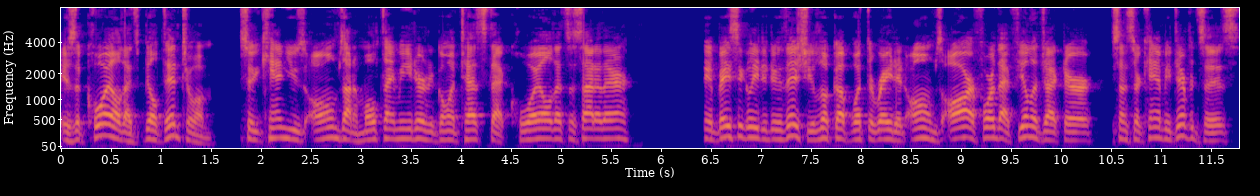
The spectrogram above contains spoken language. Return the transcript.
is a coil that's built into them. So you can use ohms on a multimeter to go and test that coil that's inside of there. Basically, to do this, you look up what the rated ohms are for that fuel injector, since there can be differences,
